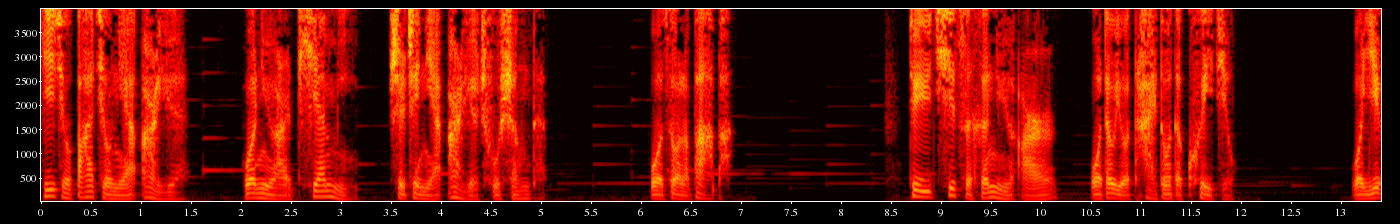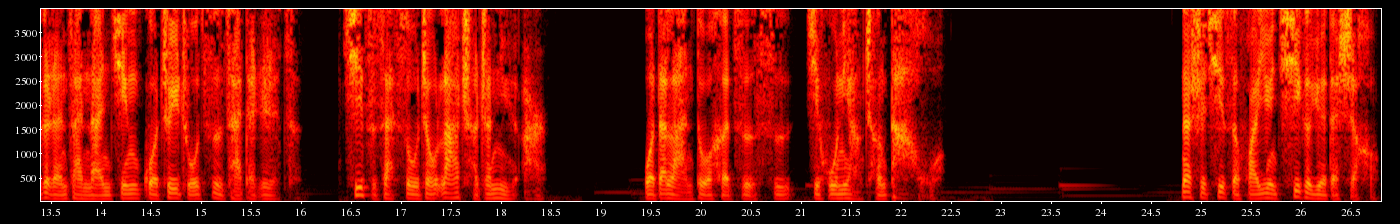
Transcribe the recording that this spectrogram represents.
一九八九年二月，我女儿天米是这年二月出生的，我做了爸爸。对于妻子和女儿，我都有太多的愧疚。我一个人在南京过追逐自在的日子。妻子在苏州拉扯着女儿，我的懒惰和自私几乎酿成大祸。那是妻子怀孕七个月的时候，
